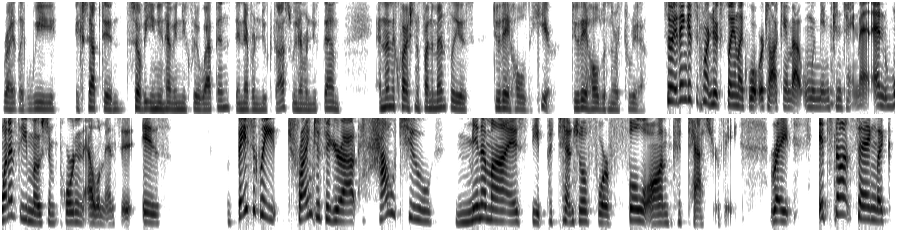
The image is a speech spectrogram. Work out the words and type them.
right? Like we accepted Soviet Union having nuclear weapons. They never nuked us. We never nuked them. And then the question fundamentally is, do they hold here? Do they hold with North Korea? So I think it's important to explain like what we're talking about when we mean containment. And one of the most important elements is basically trying to figure out how to minimize the potential for full-on catastrophe. Right? It's not saying like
